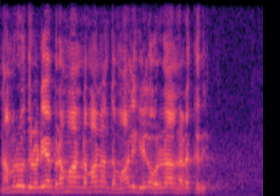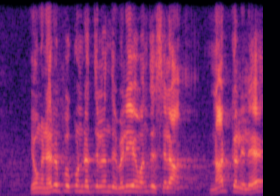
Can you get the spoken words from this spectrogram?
நம்ரூதனுடைய பிரம்மாண்டமான அந்த மாளிகையில் ஒரு நாள் நடக்குது. இவங்க நெருப்பு குண்டத்திலிருந்து வெளியே வந்து சில நாட்களிலே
